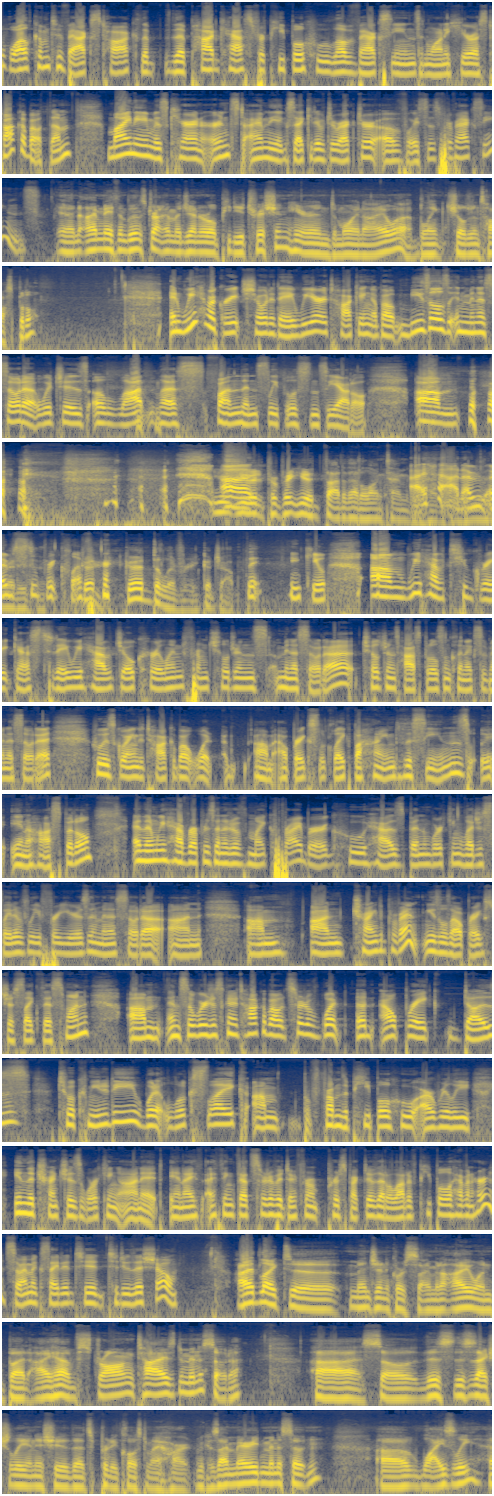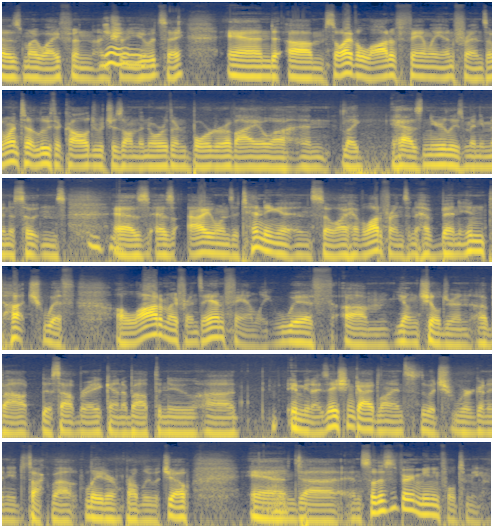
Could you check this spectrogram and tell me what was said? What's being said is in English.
Welcome to Vax Talk, the, the podcast for people who love vaccines and want to hear us talk about them. My name is Karen Ernst. I am the executive director of Voices for Vaccines. And I'm Nathan Boonstra. I'm a general pediatrician here in Des Moines, Iowa at Blank Children's Hospital. And we have a great show today. We are talking about measles in Minnesota, which is a lot less fun than Sleepless in Seattle. Um, you, uh, you, had you had thought of that a long time ago. I had. I'm, I'm super to. clever. Good, good delivery. Good job. Thank you. Um, we have two great guests today. We have Joe Kurland from Children's Minnesota, Children's Hospitals and Clinics of Minnesota, who is going to talk about what um, outbreaks look like behind the scenes in a hospital. And then we have Representative Mike Freiberg, who has been working legislatively for years in Minnesota on um, on trying to prevent measles outbreaks just like this one. Um, and so we're just going to talk about sort of what an outbreak does to a community, what it looks like um, from the people who are really in the trenches working on it. And I, I think that's sort of a different perspective that a lot of people haven't heard. So I'm excited to, to do this show. I'd like to mention, of course, I'm an Iowan, but I have strong ties to Minnesota. Uh, so this this is actually an issue that's pretty close to my heart because I'm married Minnesotan uh, wisely, as my wife and I'm Yay. sure you would say. And um, so I have a lot of family and friends. I went to Luther College, which is on the northern border of Iowa, and like has nearly as many Minnesotans mm-hmm. as as Iowans attending it, and so I have a lot of friends and have been in touch with a lot of my friends and family with um, young children about this outbreak and about the new uh, immunization guidelines, which we're going to need to talk about later, probably with Joe. And right. uh, and so this is very meaningful to me.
